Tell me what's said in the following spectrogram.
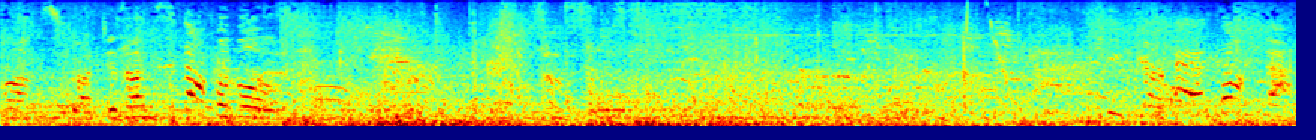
construct is unstoppable. Keep your hand off that.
